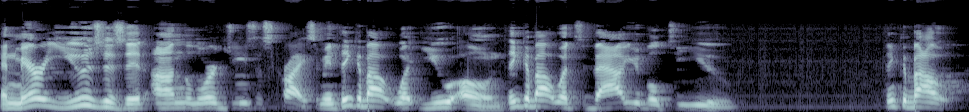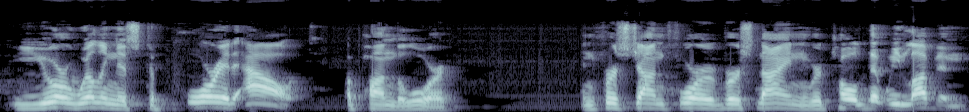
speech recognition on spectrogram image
And Mary uses it on the Lord Jesus Christ. I mean, think about what you own. Think about what's valuable to you. Think about your willingness to pour it out upon the Lord. In 1 John 4, verse 9, we're told that we love him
